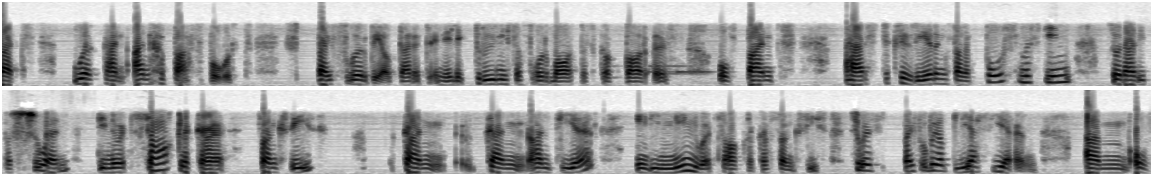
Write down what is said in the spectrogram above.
wat ook kan aangepas word. Byvoorbeeld dat dit in elektroniese formaat beskikbaar is of band herstrukturering van 'n pos miskien sodat die persoon die noodsaaklike funksies kan kan hanteer en die nie noodsaaklike funksies soos byvoorbeeld leesering um of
